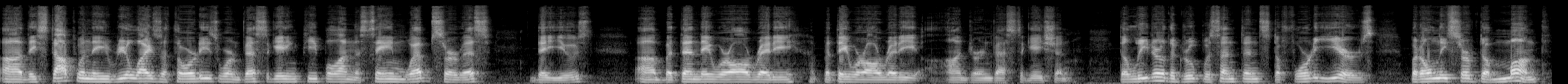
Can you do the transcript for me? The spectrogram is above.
Uh, they stopped when they realized authorities were investigating people on the same web service they used, uh, but then they were already, but they were already under investigation. The leader of the group was sentenced to 40 years, but only served a month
